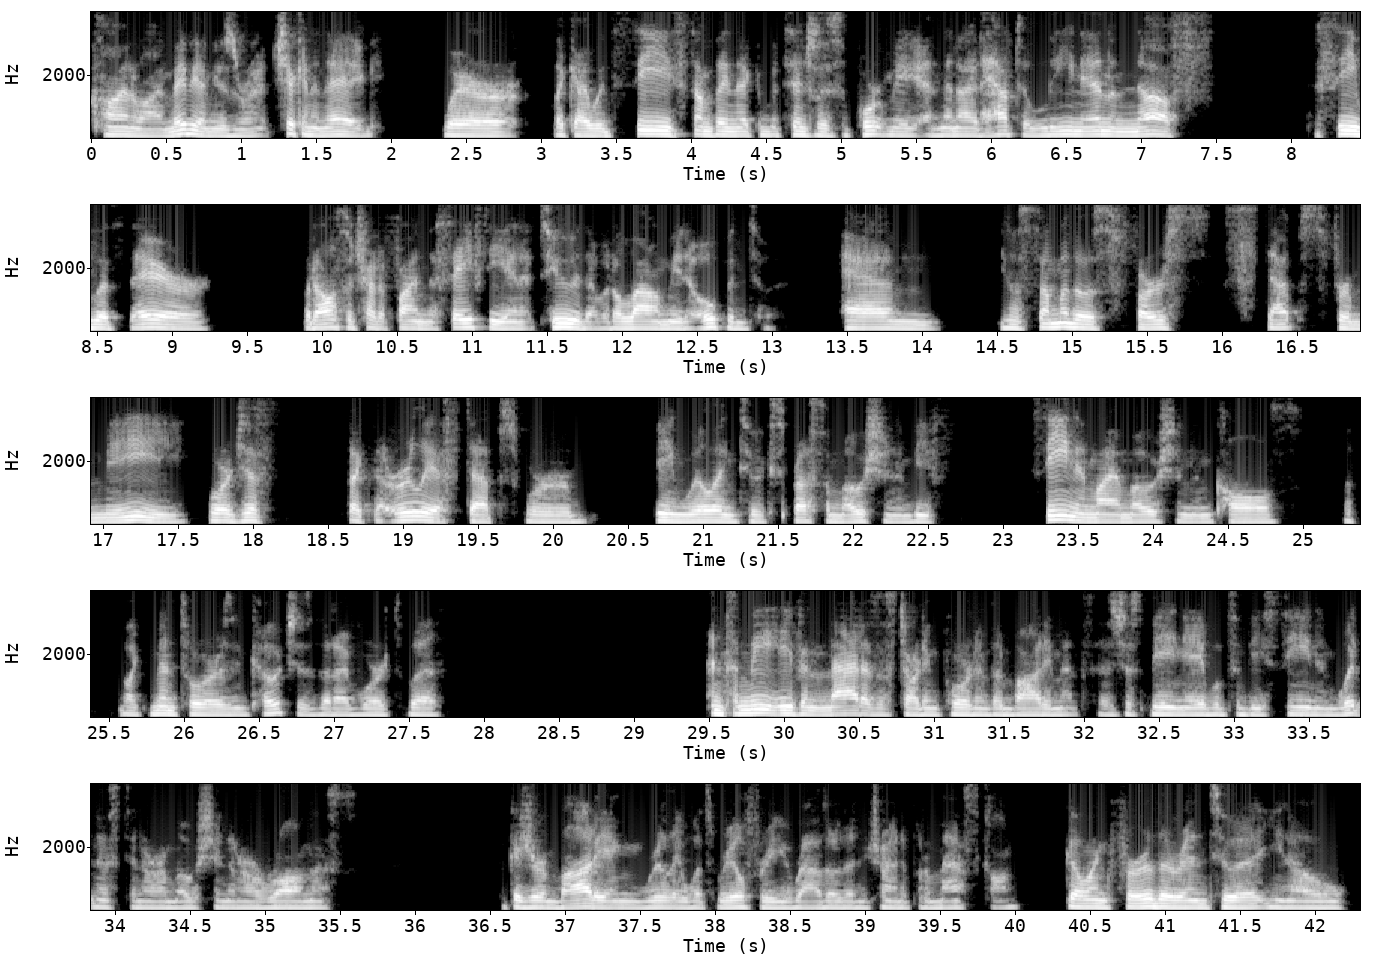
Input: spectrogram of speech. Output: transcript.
client of mine maybe i'm using right chicken and egg where like I would see something that could potentially support me, and then I'd have to lean in enough to see what's there, but also try to find the safety in it too that would allow me to open to it. And you know, some of those first steps for me were just like the earliest steps were being willing to express emotion and be seen in my emotion and calls with like mentors and coaches that I've worked with. And to me, even that is a starting point of embodiment, is just being able to be seen and witnessed in our emotion and our rawness, because you're embodying really what's real for you rather than trying to put a mask on. Going further into it, you know,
